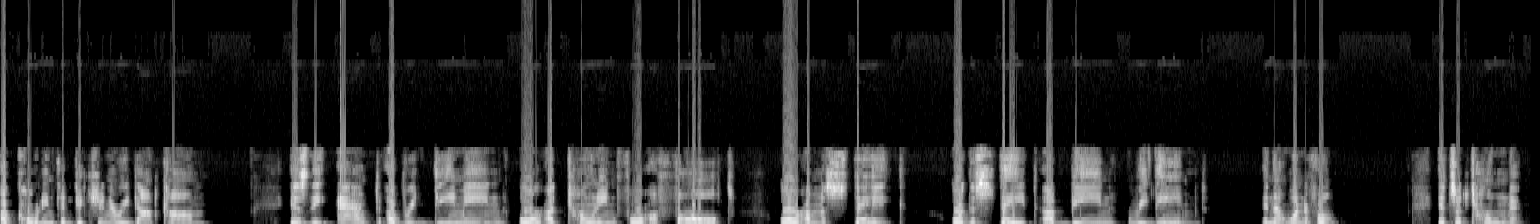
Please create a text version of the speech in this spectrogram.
according to dictionary.com, is the act of redeeming or atoning for a fault or a mistake or the state of being redeemed. Isn't that wonderful? It's atonement.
